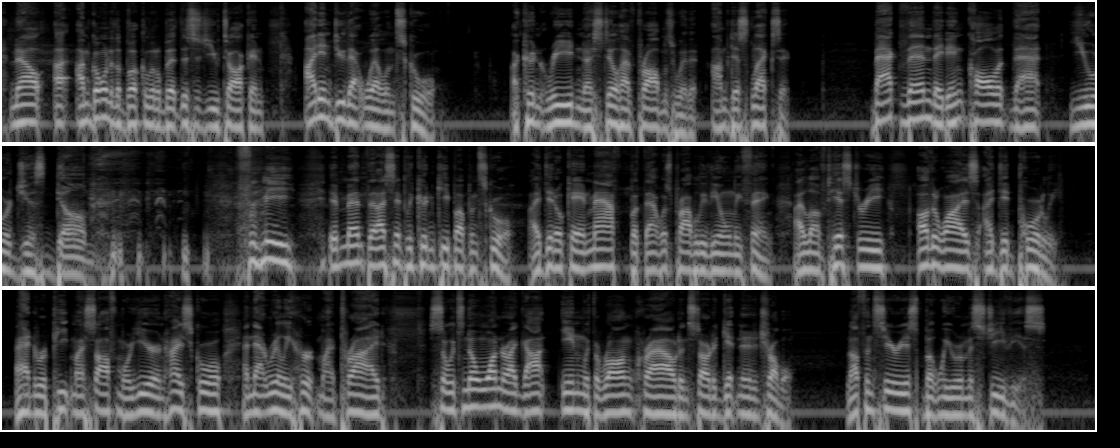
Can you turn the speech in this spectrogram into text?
now, I, I'm going to the book a little bit. This is you talking. I didn't do that well in school. I couldn't read and I still have problems with it. I'm dyslexic. Back then, they didn't call it that. You were just dumb. For me, it meant that I simply couldn't keep up in school. I did okay in math, but that was probably the only thing. I loved history. Otherwise, I did poorly. I had to repeat my sophomore year in high school, and that really hurt my pride. So it's no wonder I got in with the wrong crowd and started getting into trouble. Nothing serious, but we were mischievous.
